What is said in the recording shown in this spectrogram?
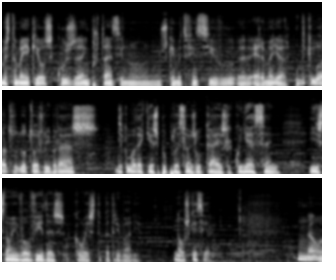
mas também aqueles cuja importância no, no esquema defensivo uh, era maior. De que modo, Dr. Rui Brás, de que modo é que as populações locais reconhecem e estão envolvidas com este património? Não o esqueceram. Não,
